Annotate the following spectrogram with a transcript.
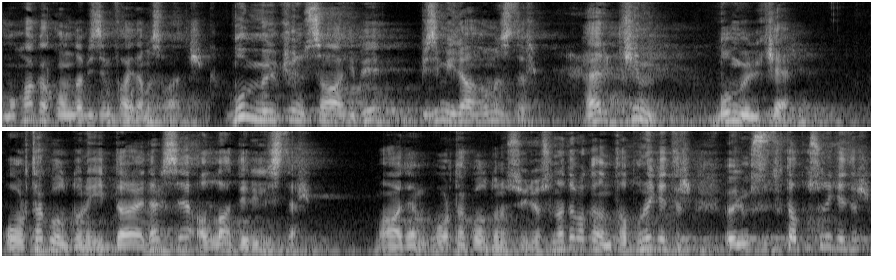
muhakkak onda bizim faydamız vardır. Bu mülkün sahibi bizim ilahımızdır. Her kim bu mülke ortak olduğunu iddia ederse Allah delil ister. Madem ortak olduğunu söylüyorsun hadi bakalım tapunu getir. Ölümsüzlük tapusunu getir.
